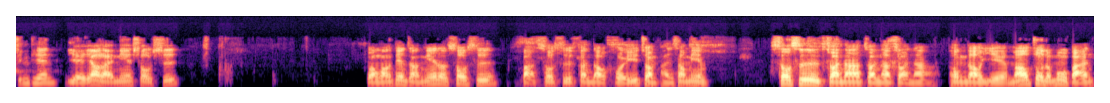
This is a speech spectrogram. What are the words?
今天也要来捏寿司。网王店长捏了寿司，把寿司放到回转盘上面，寿司转啊转啊转啊，碰到野猫做的木板，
